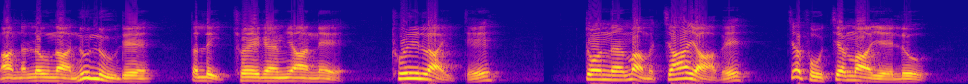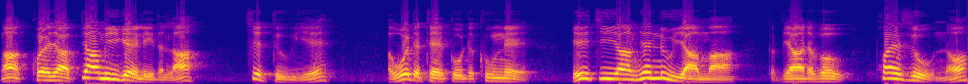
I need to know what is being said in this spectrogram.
ငါနှလုံးသားနုနုတဲ့တလိတ်ချွဲကံများနဲ့ထွေးလိုက်တယ်တော်နံမမကြားရပဲကြက်ဖို့ကြက်မရဲ့လို့ငါခွဲကြပြမိခဲ့လေသလားချစ်သူရဲ့အဝတ်တစ်ထည်ကိုတစ်ခုနဲ့ရေကြီးရာမျက်နှုရာမှာကြပြားတစ်ပုတ်ဖွဲ့စုနော်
